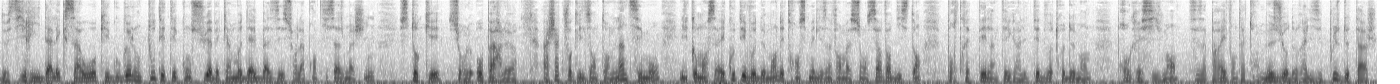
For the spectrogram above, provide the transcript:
de Siri, d'Alexa ou OK Google ont toutes été conçues avec un modèle basé sur l'apprentissage machine stocké sur le haut-parleur. À chaque fois qu'ils entendent l'un de ces mots, ils commencent à écouter vos demandes et transmettent les informations au serveur distant pour traiter l'intégralité de votre demande. Progressivement, ces appareils vont être en mesure de réaliser plus de tâches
